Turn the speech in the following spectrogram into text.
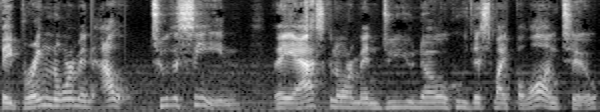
They bring Norman out to the scene. They ask Norman, Do you know who this might belong to?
